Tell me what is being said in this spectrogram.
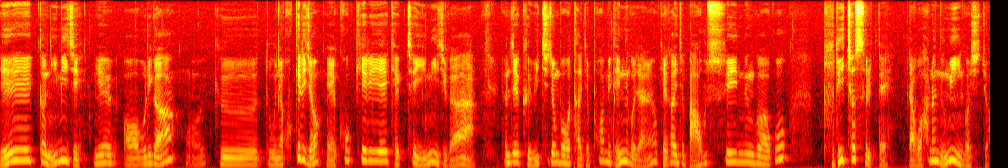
얘 있던 이미지 이게 어, 우리가 어, 그 누구냐 코끼리죠? 예, 코끼리의 객체 이미지가 현재 그 위치 정보가 다 이제 포함이 되어 있는 거잖아요. 걔가 이제 마우스에 있는 거하고 부딪혔을 때 라고 하는 의미인 것이죠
